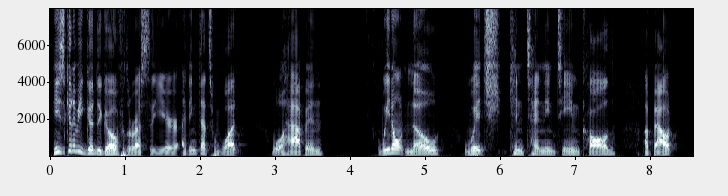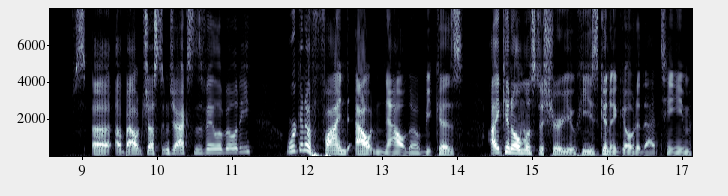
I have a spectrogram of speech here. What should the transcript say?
he's going to be good to go for the rest of the year. I think that's what will happen. We don't know which contending team called about uh, about Justin Jackson's availability. We're to find out now though because I can almost assure you he's to go to that team.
